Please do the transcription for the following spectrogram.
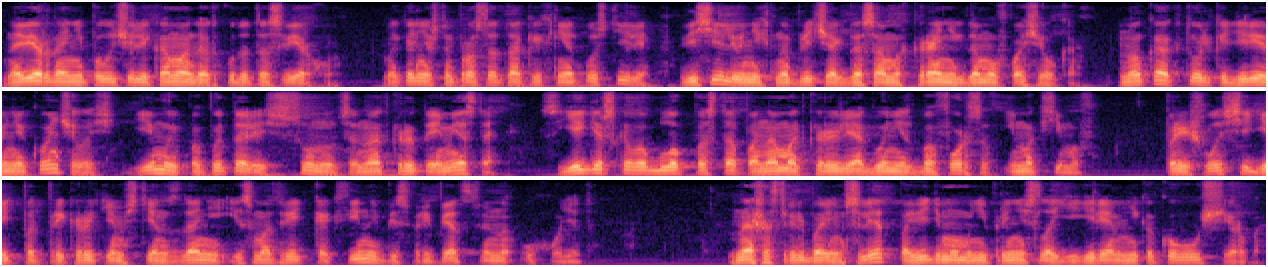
Наверное, они получили команду откуда-то сверху. Мы, конечно, просто так их не отпустили, висели у них на плечах до самых крайних домов поселка. Но как только деревня кончилась, и мы попытались сунуться на открытое место, с егерского блокпоста по нам открыли огонь из бафорсов и максимов. Пришлось сидеть под прикрытием стен зданий и смотреть, как финны беспрепятственно уходят. Наша стрельба им вслед, по-видимому, не принесла егерям никакого ущерба.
